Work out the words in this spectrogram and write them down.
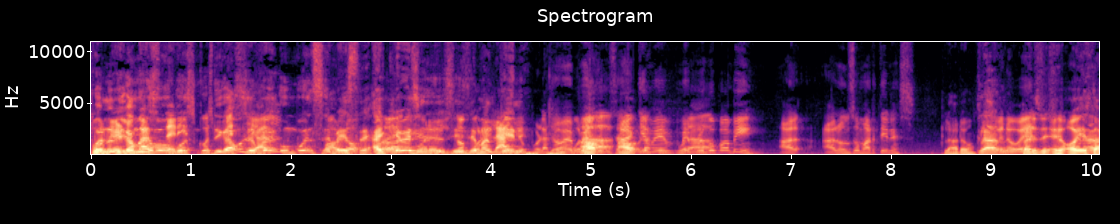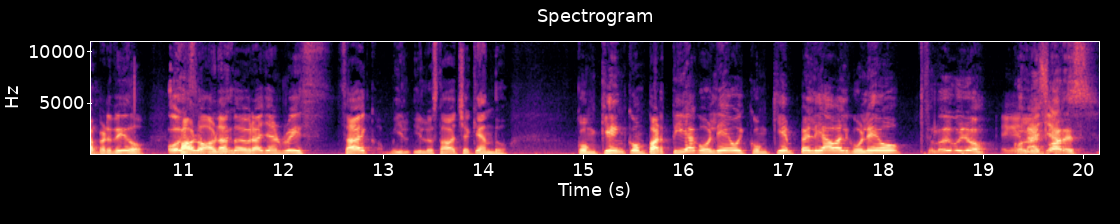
Bueno, ponerle un digamos que fue un buen- asterisco digamos que fue especial. un buen semestre. Hay el- que ver si- el- si no, se mantiene. año, por la Yo me temporada, preocupa- ¿Sabe por qué me, me preocupa a mí? A- Alonso Martínez. Claro. Claro. Bueno, Perdi- eh, hoy está claro. perdido. Hoy Pablo, está hablando de Brian Reese, ¿sabe? Y, y lo estaba chequeando. ¿Con quién compartía goleo y con quién peleaba el goleo? Se lo digo yo. Con Luis Suárez.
